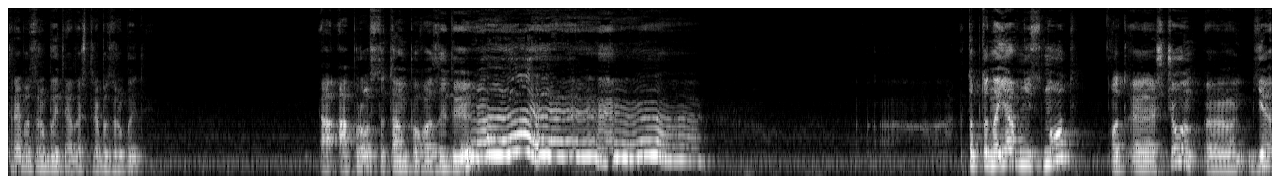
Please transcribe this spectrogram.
треба зробити, але ж треба зробити. А, а просто там повозити. Тобто наявність нот, от е, що е, є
